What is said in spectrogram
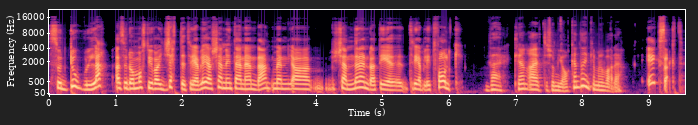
så dola. Alltså de måste ju vara jättetrevliga. Jag känner inte en enda, men jag känner ändå att det är trevligt folk. Verkligen, eftersom jag kan tänka mig att vara det. exakt.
